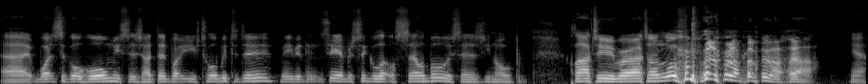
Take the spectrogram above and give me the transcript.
Uh, wants to go home. He says, I did what you told me to do. Maybe didn't say every single little syllable. He says, you know, Klaatu Baraton. Yeah.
